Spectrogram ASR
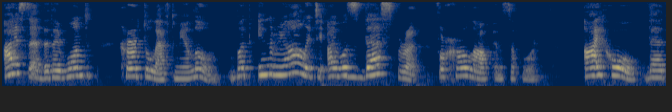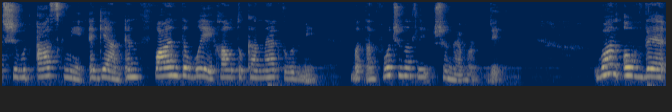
I said that I wanted her to left me alone. But in reality, I was desperate for her love and support. I hope that she would ask me again and find the way how to connect with me but unfortunately she never did. One of the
